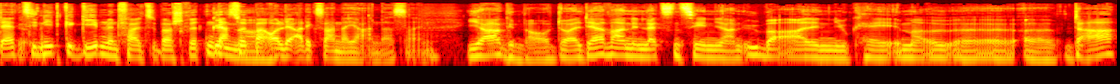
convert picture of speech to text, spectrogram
der Zenit gegebenenfalls überschritten. Das wird Genau. bei Olli Alexander ja anders sein. Ja, genau, weil der war in den letzten zehn Jahren überall in UK immer äh, äh, da,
